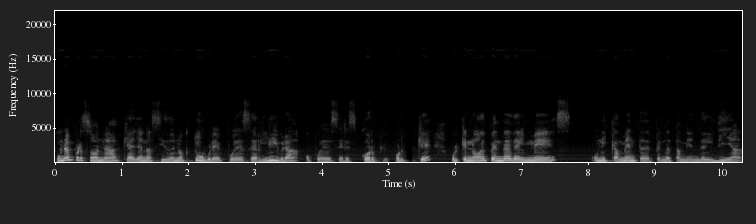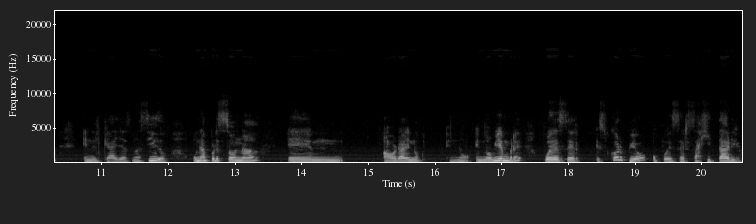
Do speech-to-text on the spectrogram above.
Una persona que haya nacido en octubre puede ser Libra o puede ser Escorpio. ¿Por qué? Porque no depende del mes únicamente, depende también del día en el que hayas nacido. Una persona ahora en, en noviembre puede ser Escorpio o puede ser Sagitario.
